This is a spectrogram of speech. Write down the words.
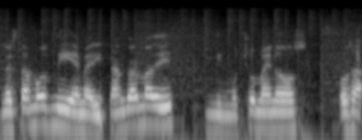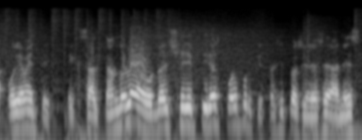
no estamos ni emeritando al Madrid, ni mucho menos, o sea, obviamente, exaltando la labor del Sheriff Tiraspol, porque estas situaciones se dan es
